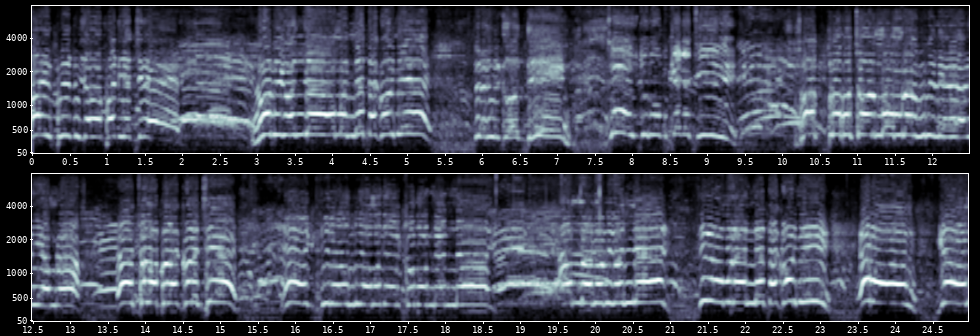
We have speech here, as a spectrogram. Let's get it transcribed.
হাইব্রিড হিসাবে পাঠিয়েছিলেন। নবীগঞ্জে আমার নেতা কর্মী দীর্ঘদিন জেল জুলুম কেটেছি। সতেরো বছর মামলা হুলি নিয়ে আমরা। চলাফেরা করেছি। একদিন উনি আমাদের খবর নেন নাই। আমরা নবীগঞ্জের তৃণমূলের নেতা কর্মী এবং গ্রাম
